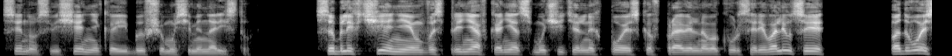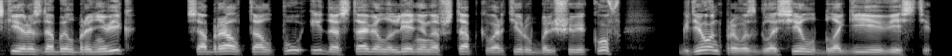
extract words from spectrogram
сыну священника и бывшему семинаристу. С облегчением восприняв конец мучительных поисков правильного курса революции, Подвойский раздобыл броневик, собрал толпу и доставил Ленина в штаб-квартиру большевиков, где он провозгласил благие вести.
